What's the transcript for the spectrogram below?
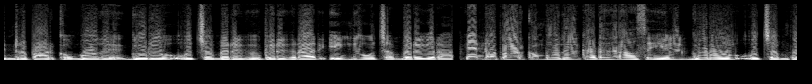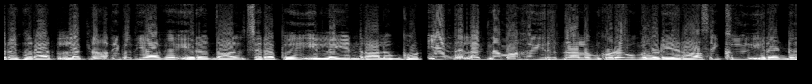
என்று பார்க்கும்போது குரு உச்சம் பெருகு பெறுகிறார். எங்கு உச்சம் பெறுகிறார்? என்று பார்க்கும்போது கடகராசியில் குரு உச்சம் பெறுகிறார். லக்னாதிபதியாக இருந்தால் சிறப்பு இல்லை என்றாலும் கூட. எந்த லக்னமாக இருந்தாலும் கூட உங்களுடைய ராசிக்கு இரண்டு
